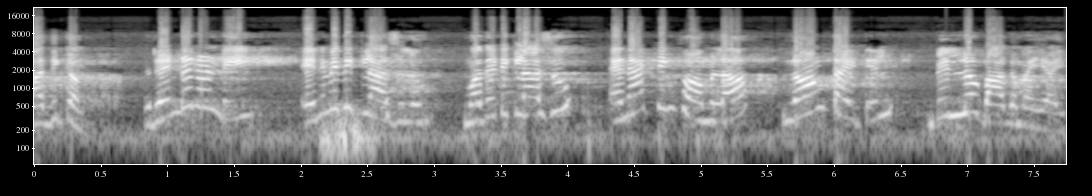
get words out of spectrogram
అధికం. రెండు నుండి ఎనిమిది క్లాసులు. మొదటి class enacting formula long title బిల్లో భాగమయ్యాయి.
